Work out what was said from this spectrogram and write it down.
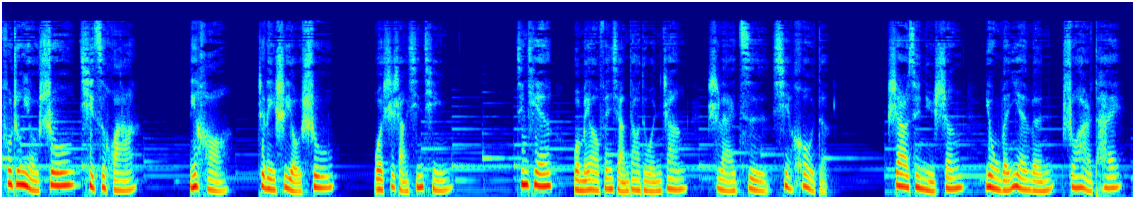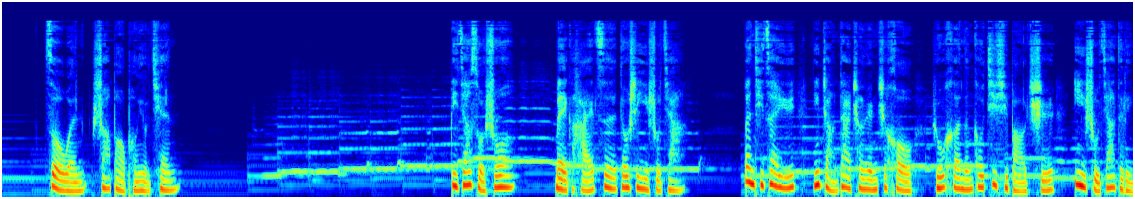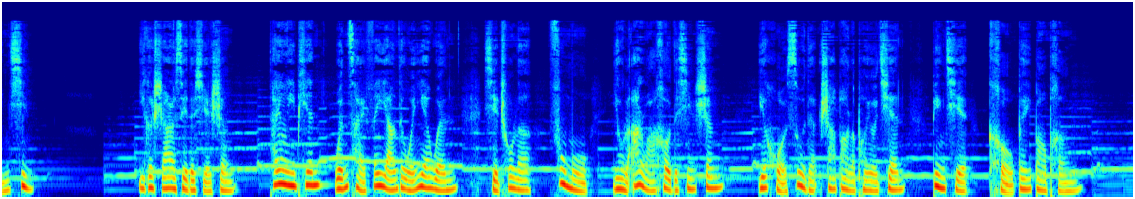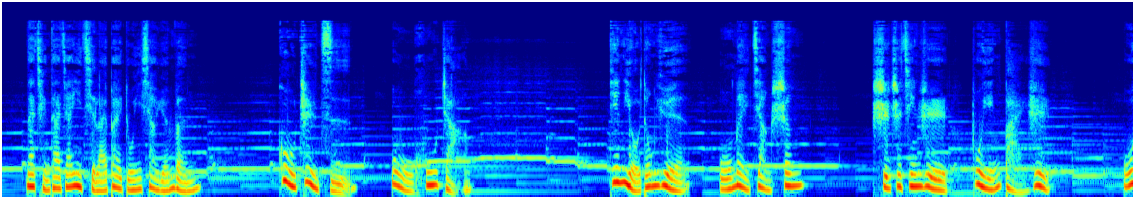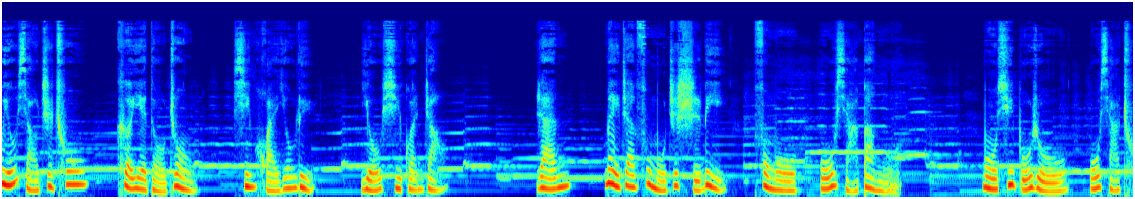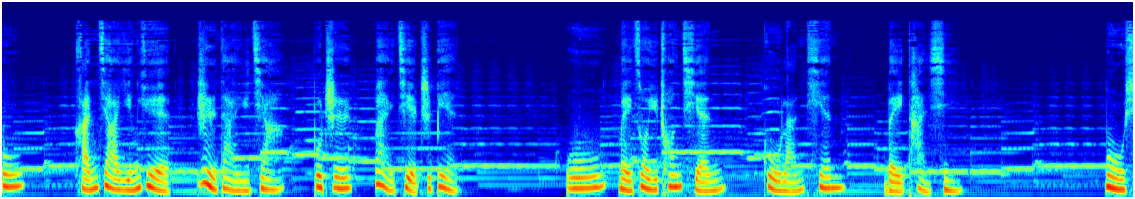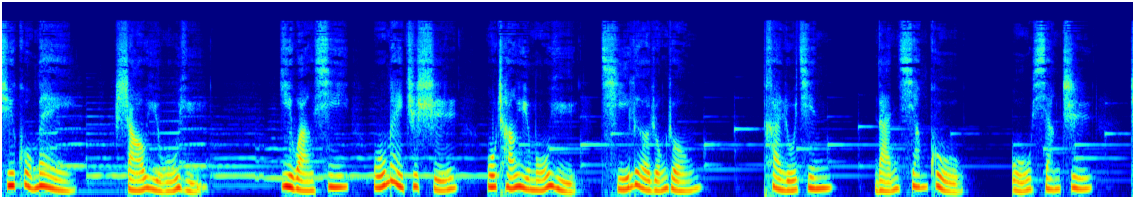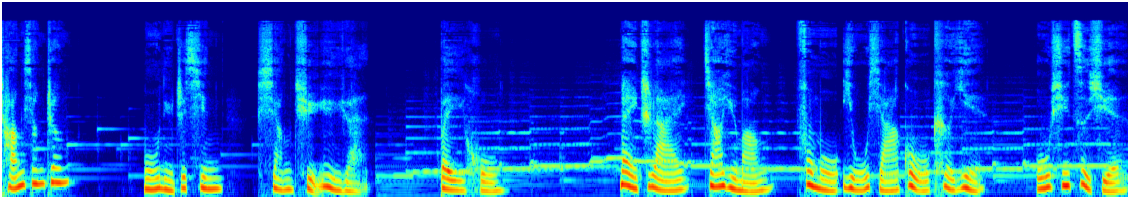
腹中有书气自华。你好，这里是有书，我是赏心情。今天我们要分享到的文章是来自邂逅的十二岁女生用文言文说二胎，作文刷爆朋友圈。毕加索说：“每个孩子都是艺术家，问题在于你长大成人之后，如何能够继续保持艺术家的灵性。”一个十二岁的学生，他用一篇文采飞扬的文言文，写出了父母有了二娃后的心声，也火速的刷爆了朋友圈，并且口碑爆棚。那请大家一起来拜读一下原文：“故稚子，勿呼长。丁酉冬月，吾妹降生，时至今日，不盈百日。吾有小至初，课业陡重。”心怀忧虑，犹需关照。然妹占父母之实力，父母无暇伴我；母需哺乳，无暇出。寒假迎月，日待于家，不知外界之变。吾每坐于窗前，顾蓝天，唯叹息。母需顾妹，少与无语。忆往昔。无妹之时，吾常与母语其乐融融。叹如今难相顾，无相知，长相争。母女之心相去愈远，悲乎！妹之来，家愈忙，父母亦无暇顾无课业，无需自学，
